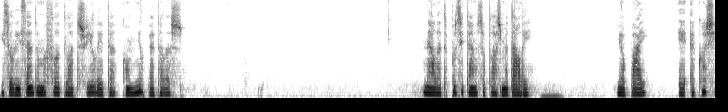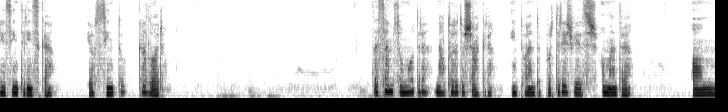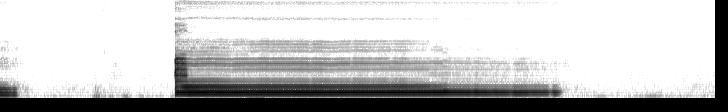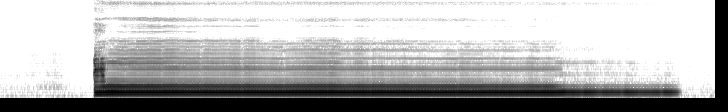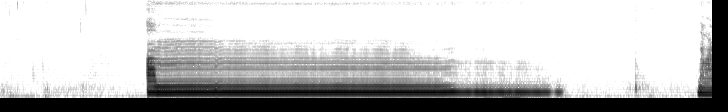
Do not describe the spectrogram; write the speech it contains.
visualizando uma flor de lótus violeta com mil pétalas. Nela depositamos o plasma Dali. Meu Pai é a consciência intrínseca. Eu sinto calor. Façamos o mudra na altura do chakra, entoando por três vezes o mantra Om. Om. Om.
